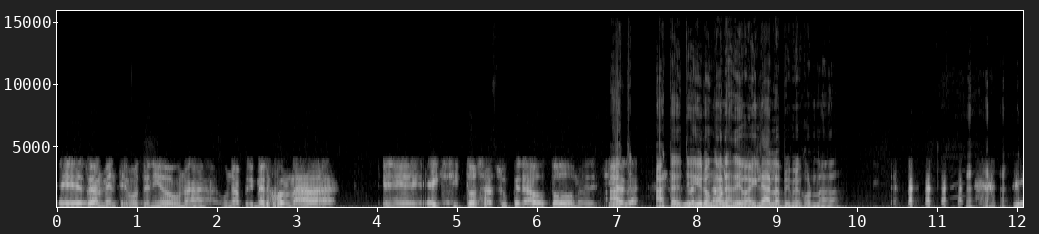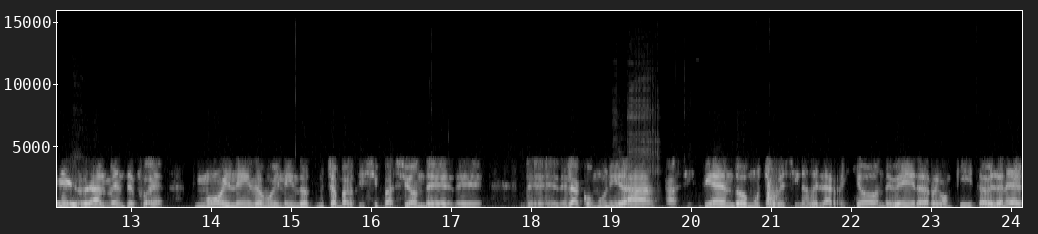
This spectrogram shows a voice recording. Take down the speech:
Eh, realmente hemos tenido una, una primer jornada eh, exitosa, ha superado todo, me decía. Hasta, hasta te dieron ganas de bailar la primera jornada. sí, realmente fue muy lindo, muy lindo, mucha participación de, de, la comunidad asistiendo, muchos vecinos de la región, de Vera, de Reconquista, Avellaneda,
